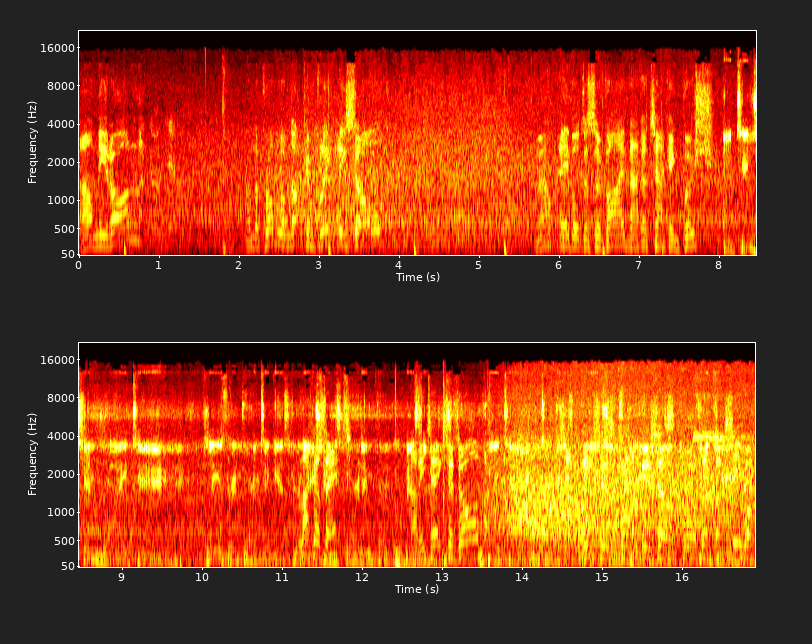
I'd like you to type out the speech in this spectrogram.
Almiron. And the problem not completely solved. Well, able to survive that attacking push. Attention, Roy Tang. Please report to guest relations Lacazette. for an important message. And he takes it on. Roy Tang to Set pieces can be so important. Let's see what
